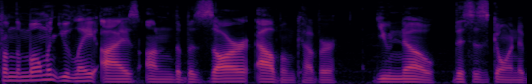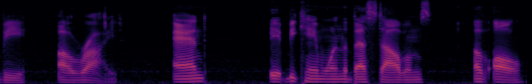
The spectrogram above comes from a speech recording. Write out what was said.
From the moment you lay eyes on the bizarre album cover, you know this is going to be a ride. And it became one of the best albums of all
